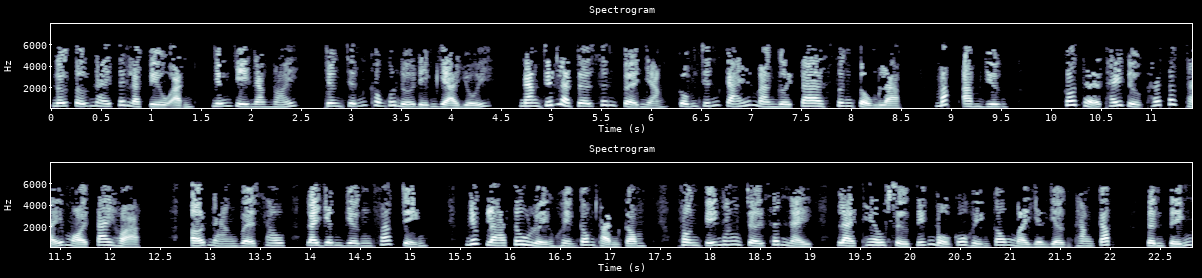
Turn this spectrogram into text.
Nữ tử này tên là Kiều Ảnh, những gì nàng nói, chân chính không có nửa điểm dạ dũi. Nàng chính là trời sinh tuệ nhãn, cũng chính cái mà người ta xưng tụng là mắt âm dương, có thể thấy được hết tất thảy mọi tai họa. Ở nàng về sau là dần dần phát triển, nhất là tu luyện huyền công thành công, phần kỹ năng trời sinh này lại theo sự tiến bộ của huyền công mà dần dần thăng cấp, tinh tiến.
